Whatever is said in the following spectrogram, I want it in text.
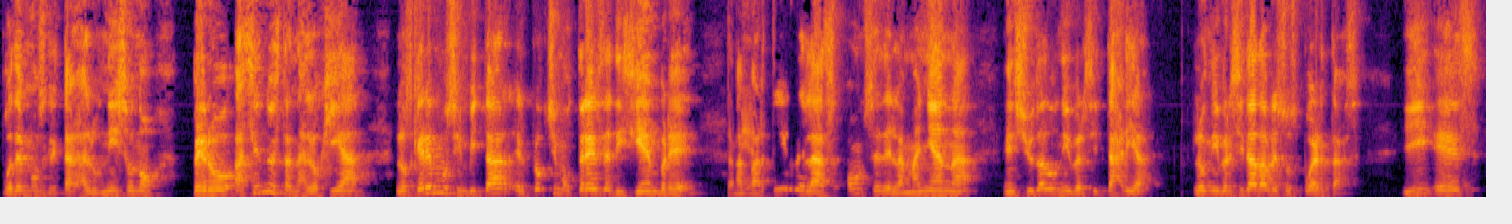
podemos gritar al unísono, pero haciendo esta analogía, los queremos invitar el próximo 3 de diciembre, a partir de las 11 de la mañana, en Ciudad Universitaria. La universidad abre sus puertas y es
